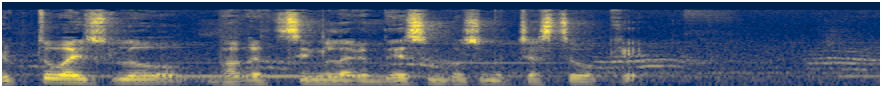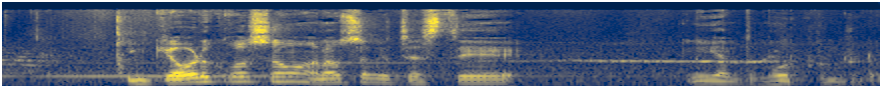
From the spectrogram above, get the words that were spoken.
యుక్త వయసులో భగత్ సింగ్ లాగా దేశం కోసం మీరు చేస్తే ఓకే. ఇంకెవడి కోసం అనవసరంగా చేస్తే నీ అంత మూర్ఖుంటాడు.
